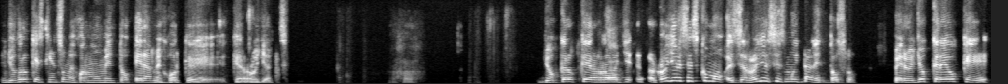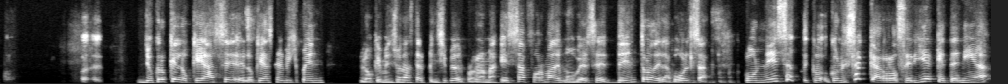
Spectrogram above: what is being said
Yo creo que sí en su mejor momento era mejor que, que Rodgers. Ajá. Yo creo que Roger, Rogers es como, Rogers es muy talentoso, pero yo creo que yo creo que lo que hace, lo que hace Big Ben, lo que mencionaste al principio del programa, esa forma de moverse dentro de la bolsa, con esa, con, esa carrocería que tenía,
